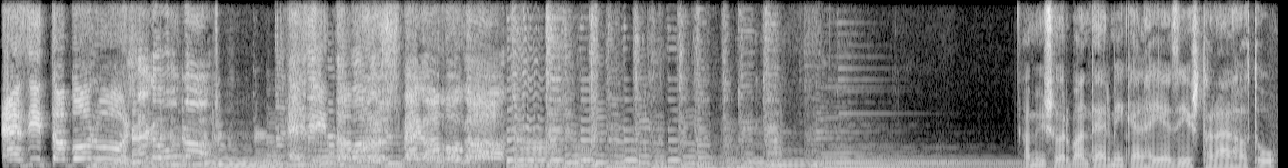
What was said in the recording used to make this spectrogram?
Ez itt a boros! Meg a boga! Ez itt a boros, meg a boga! A műsorban termékelhelyezés található.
